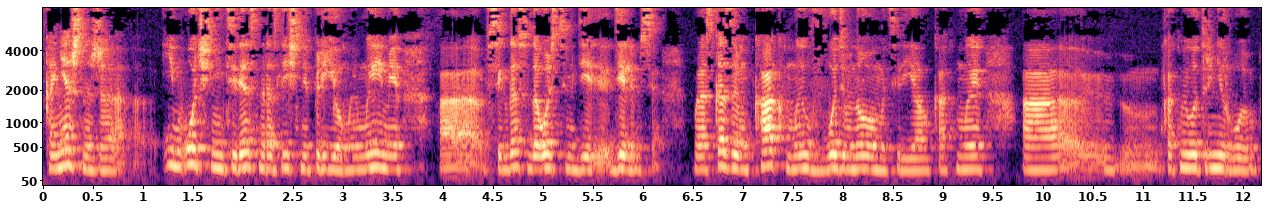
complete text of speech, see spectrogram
конечно же, им очень интересны различные приемы, и мы ими всегда с удовольствием делимся. Мы рассказываем, как мы вводим новый материал, как мы, как мы его тренируем,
